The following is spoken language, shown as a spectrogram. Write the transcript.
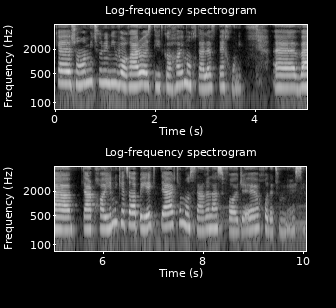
که شما می‌تونید این واقعه رو از دیدگاه های مختلف بخونید. و در پایین کتاب به یک درک مستقل از فاجعه خودتون می‌رسید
